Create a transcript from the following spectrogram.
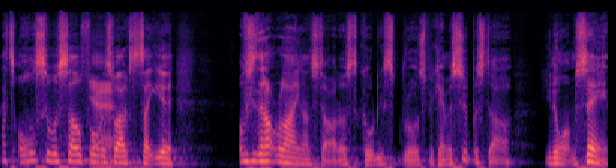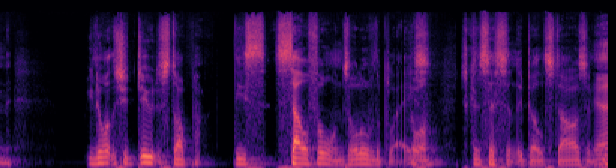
That's also a cell phone as well. well. 'cause it's like you, obviously, they're not relying on Stardust. Cody Rhodes became a superstar. You know what I'm saying? You know what they should do to stop these cell phones all over the place? Go on. Just consistently build stars and people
